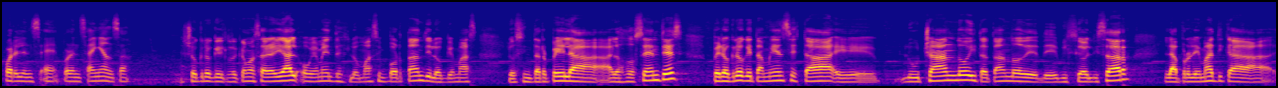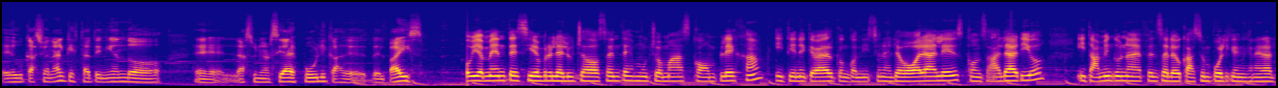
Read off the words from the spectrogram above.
por, el, por enseñanza. Yo creo que el reclamo salarial obviamente es lo más importante y lo que más los interpela a los docentes, pero creo que también se está eh, luchando y tratando de, visualizar la problemática educacional que está teniendo eh, las universidades públicas del país. Obviamente siempre la lucha docente es mucho más compleja y tiene que ver con condiciones laborales, con salario y también con una defensa de la educación pública en general.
